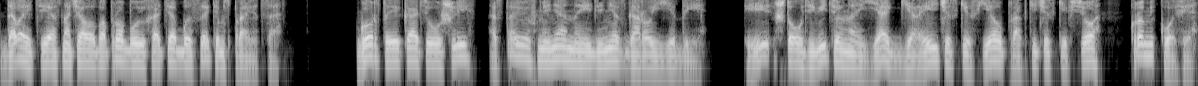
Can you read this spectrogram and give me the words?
Давайте я сначала попробую хотя бы с этим справиться. Горта и Катя ушли, оставив меня наедине с горой еды. И, что удивительно, я героически съел практически все, кроме кофе,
